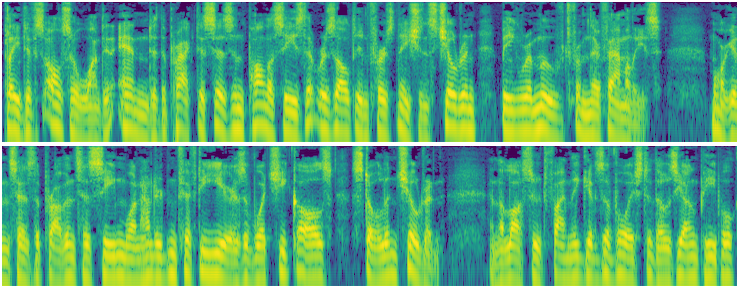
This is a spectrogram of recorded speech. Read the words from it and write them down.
Plaintiffs also want an end to the practices and policies that result in First Nations children being removed from their families. Morgan says the province has seen 150 years of what she calls stolen children, and the lawsuit finally gives a voice to those young people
